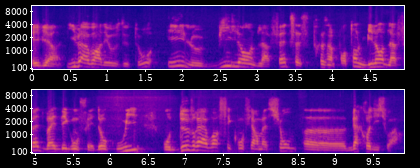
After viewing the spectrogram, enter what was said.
eh bien, il va avoir des hausses de taux et le bilan de la Fed, ça c'est très important, le bilan de la Fed va être dégonflé. Donc oui, on devrait avoir ces confirmations euh, mercredi soir.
